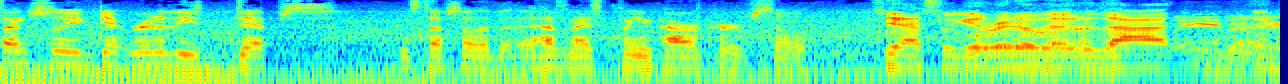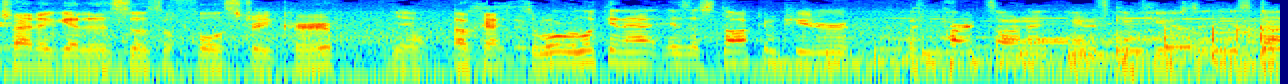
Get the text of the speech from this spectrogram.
essentially get rid of these dips and stuff so that it has a nice clean power curve. So So yeah, so get rid of it, that's that and try to get it so it's a full straight curve. yeah. Okay. So what we're looking at is a stock computer with parts on it and it's confused. It's not.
